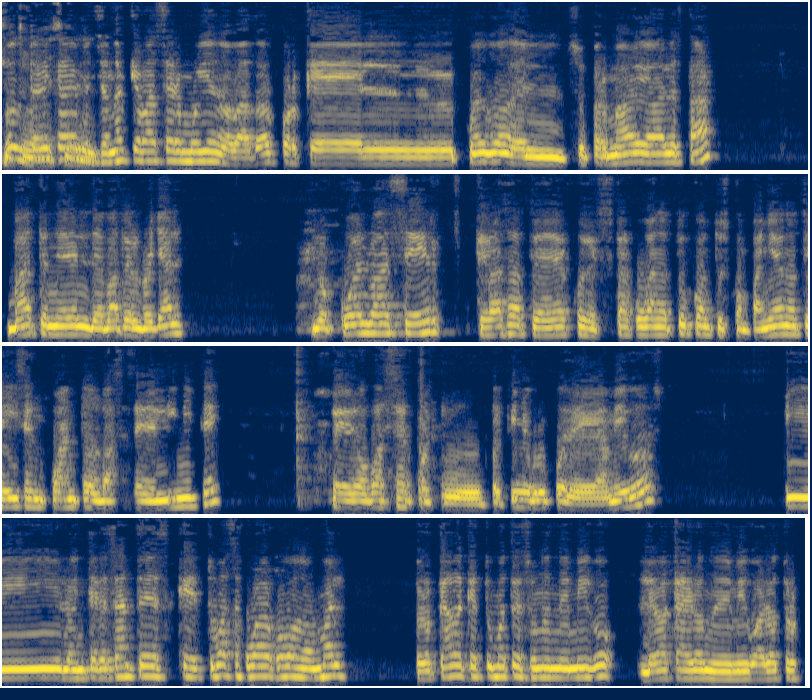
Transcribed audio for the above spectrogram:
Pues también cabe mencionar que va a ser muy innovador porque el juego del Super Mario All Star va a tener el de Battle Royale, lo cual va a hacer que vas a tener, pues, estar jugando tú con tus compañeros, no te dicen cuántos vas a hacer el límite, pero va a ser por tu pequeño grupo de amigos. Y lo interesante es que tú vas a jugar al juego normal, pero cada que tú mates a un enemigo, le va a caer un enemigo al otro.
